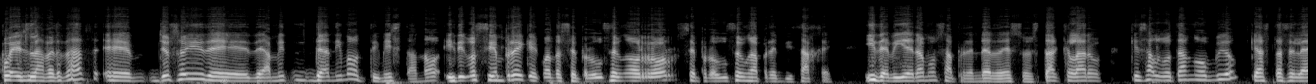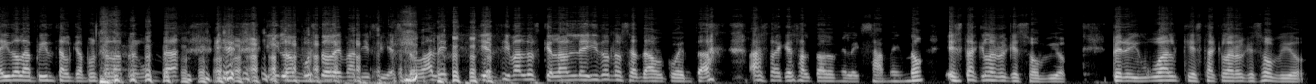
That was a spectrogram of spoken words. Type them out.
Pues la verdad, eh, yo soy de, de, de ánimo optimista, ¿no? Y digo siempre que cuando se produce un horror, se produce un aprendizaje. Y debiéramos aprender de eso. Está claro que es algo tan obvio que hasta se le ha ido la pinza al que ha puesto la pregunta y lo ha puesto de manifiesto, ¿vale? Y encima los que lo han leído no se han dado cuenta hasta que ha saltado en el examen, ¿no? Está claro que es obvio, pero igual que está claro que es obvio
